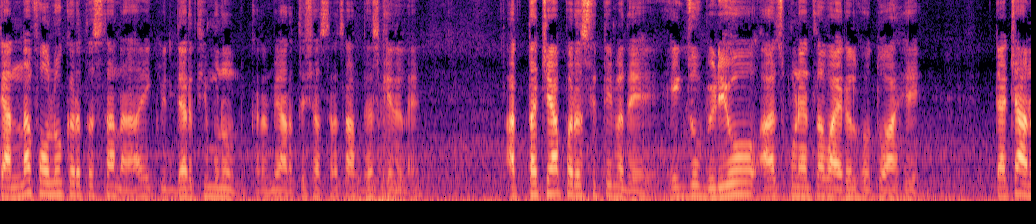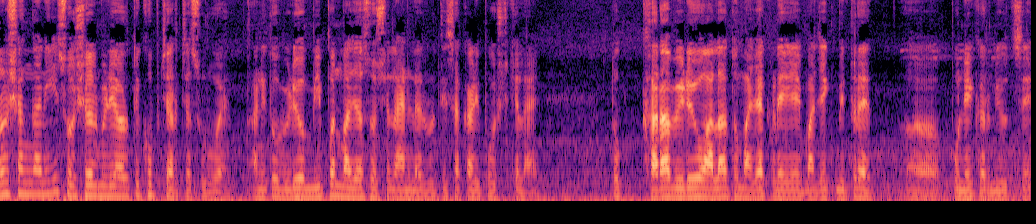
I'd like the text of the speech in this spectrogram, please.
त्यांना फॉलो करत असताना एक विद्यार्थी म्हणून कारण मी अर्थशास्त्राचा अभ्यास केलेला आहे आत्ताच्या परिस्थितीमध्ये एक जो व्हिडिओ आज पुण्यातला व्हायरल होतो आहे त्याच्या अनुषंगाने सोशल मीडियावरती खूप चर्चा सुरू आहेत आणि तो व्हिडिओ मी पण माझ्या सोशल हँडलरवरती सकाळी पोस्ट केला आहे. तो खरा व्हिडिओ आला तो माझ्याकडे माझे एक मित्र आहेत पुणेकर न्यूजचे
